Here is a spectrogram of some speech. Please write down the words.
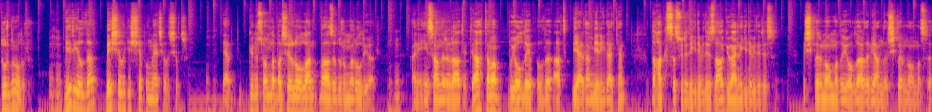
durgun olur. Bir yılda 5 yıllık iş yapılmaya çalışılır. Yani günün sonunda başarılı olan bazı durumlar oluyor. Hani insanların rahat ettiği, ah tamam bu yolda yapıldı artık bir yerden bir yere giderken daha kısa sürede gidebiliriz, daha güvenli gidebiliriz. Işıkların olmadığı yollarda bir anda ışıkların olması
